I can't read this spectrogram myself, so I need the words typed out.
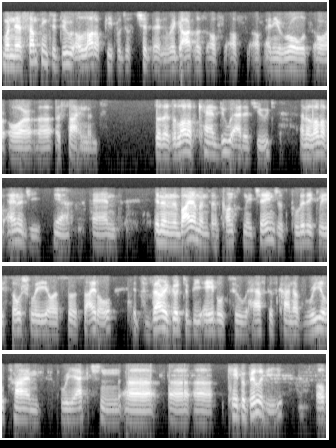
when there's something to do, a lot of people just chip in, regardless of of, of any roles or or uh, assignments. So there's a lot of can-do attitude and a lot of energy. Yeah. And in an environment that constantly changes politically, socially, or societal, it's very good to be able to have this kind of real-time reaction uh, uh, uh capability of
